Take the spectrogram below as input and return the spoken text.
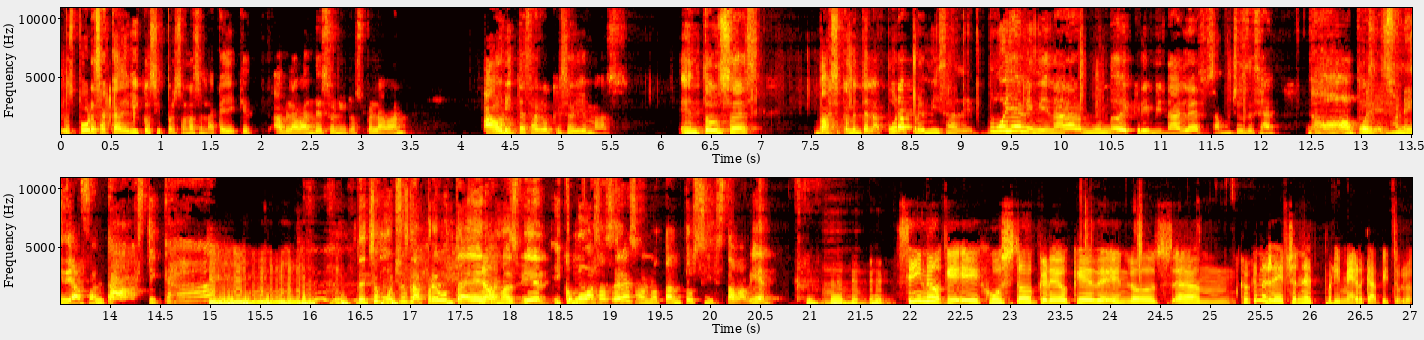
los pobres académicos y personas en la calle que hablaban de eso ni los pelaban. Ahorita es algo que se oye más. Entonces, básicamente la pura premisa de voy a eliminar al mundo de criminales, o sea, muchos decían, no, pues es una idea fantástica. De hecho, muchos la pregunta era más bien, ¿y cómo vas a hacer eso? No tanto si estaba bien. Sí, no, que eh, justo creo que en los, creo que de hecho en el primer capítulo,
